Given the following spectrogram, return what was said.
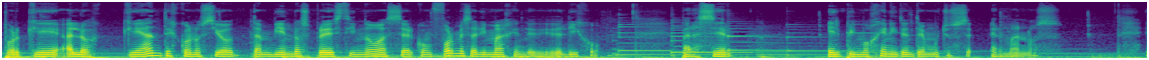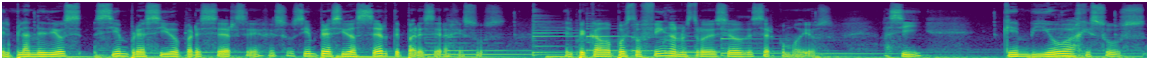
porque a los que antes conoció también los predestinó a ser conformes a la imagen del Hijo, para ser el primogénito entre muchos hermanos. El plan de Dios siempre ha sido parecerse a Jesús, siempre ha sido hacerte parecer a Jesús. El pecado ha puesto fin a nuestro deseo de ser como Dios. Así que envió a Jesús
